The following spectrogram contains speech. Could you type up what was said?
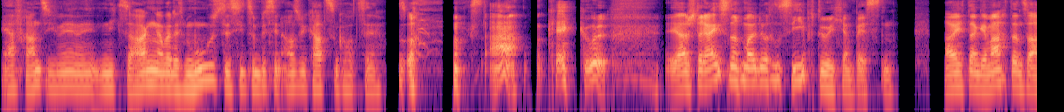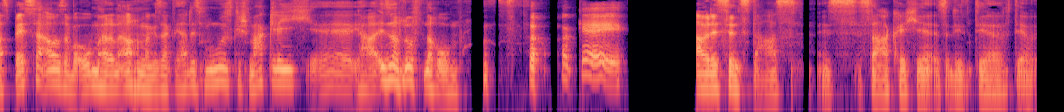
ja Franz, ich will nichts sagen, aber das Mousse, das sieht so ein bisschen aus wie Katzenkotze. So. ah, okay, cool. Ja, streich's nochmal durch ein Sieb durch am besten. Habe ich dann gemacht, dann sah es besser aus, aber oben hat er dann auch nochmal gesagt, ja, das Mousse geschmacklich, äh, ja, ist noch Luft nach oben. okay. Aber das sind Stars. Ist Starköche. Also die, der, der,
